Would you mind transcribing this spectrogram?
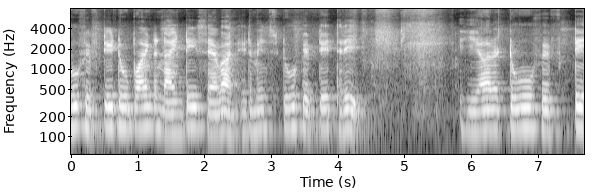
252.97 it means 253 here 250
